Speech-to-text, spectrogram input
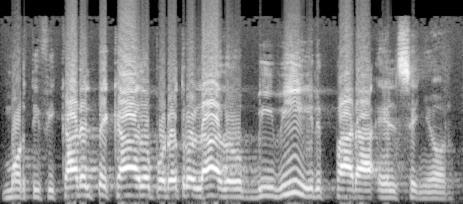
mortificar el pecado, por otro lado, vivir para el Señor.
